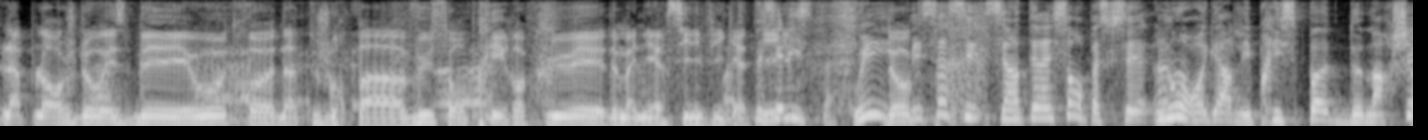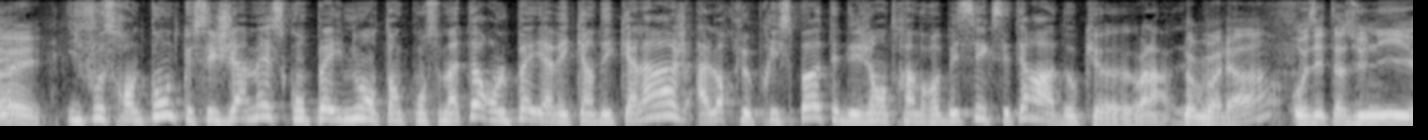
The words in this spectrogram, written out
la, planche d'OSB et autres n'a toujours pas vu son prix refluer de manière significative. spécialiste. Oui, mais ça c'est intéressant parce que nous on regarde les prix spot de marché. Il faut se rendre compte que c'est jamais ce qu'on paye nous en tant que consommateurs. On le paye avec un décalage alors que le prix spot est déjà en train de rebaisser, etc. Donc voilà. Donc voilà. Aux États-Unis,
